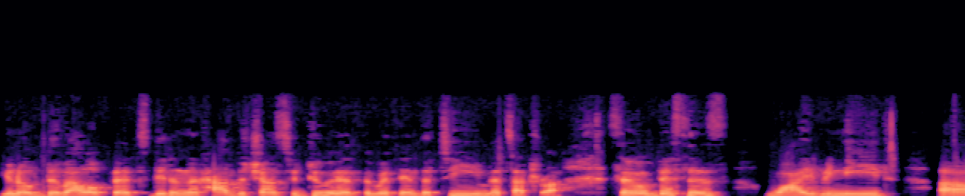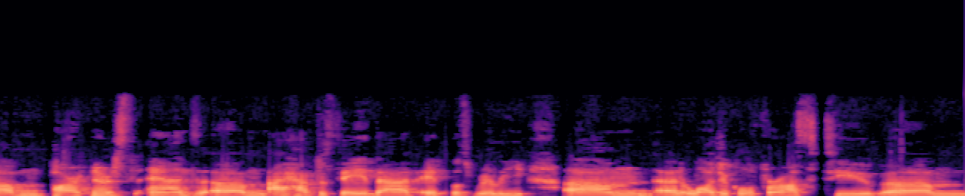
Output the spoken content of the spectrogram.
you know, develop it, didn't have the chance to do it within the team, etc. So this is why we need um, partners. And um, I have to say that it was really um, logical for us to um,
